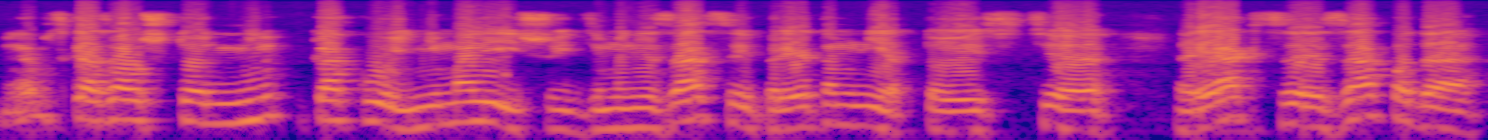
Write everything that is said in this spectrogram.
Я бы сказал, что никакой, ни малейшей демонизации при этом нет. То есть э, реакция Запада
